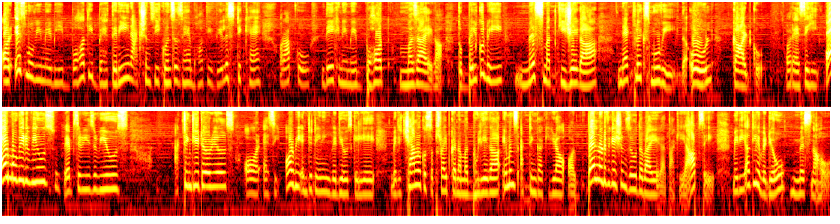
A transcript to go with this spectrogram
और इस मूवी में भी बहुत ही बेहतरीन एक्शन सीक्वेंसेस हैं, बहुत ही रियलिस्टिक हैं और आपको देखने में बहुत मज़ा आएगा। तो बिल्कुल भी मिस मत कीजिएगा Netflix movie the old guard को। और ऐसे ही और movie reviews web series reviews acting tutorials और ऐसी और भी एंटरटेनिंग वीडियोस के लिए मेरे चैनल को सब्सक्राइब करना मत भूलिएगा। इमन्स एक्टिंग का कीड़ा और बेल नोटिफिकेशन ज़रूर दबाइएगा ताकि आपसे मेरी अगली वीडियो मिस ना हो।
